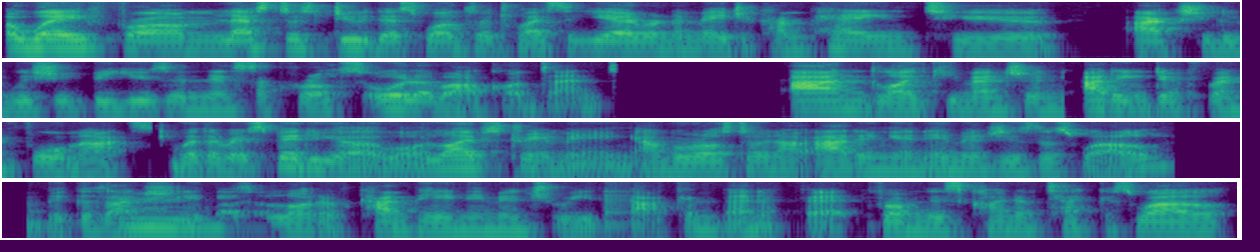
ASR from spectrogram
away from let's just do this once or twice a year on a major campaign to actually we should be using this across all of our content. And like you mentioned, adding different formats, whether it's video or live streaming. And we're also now adding in images as well because actually mm. there's a lot of campaign imagery that can benefit from this kind of tech as well.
